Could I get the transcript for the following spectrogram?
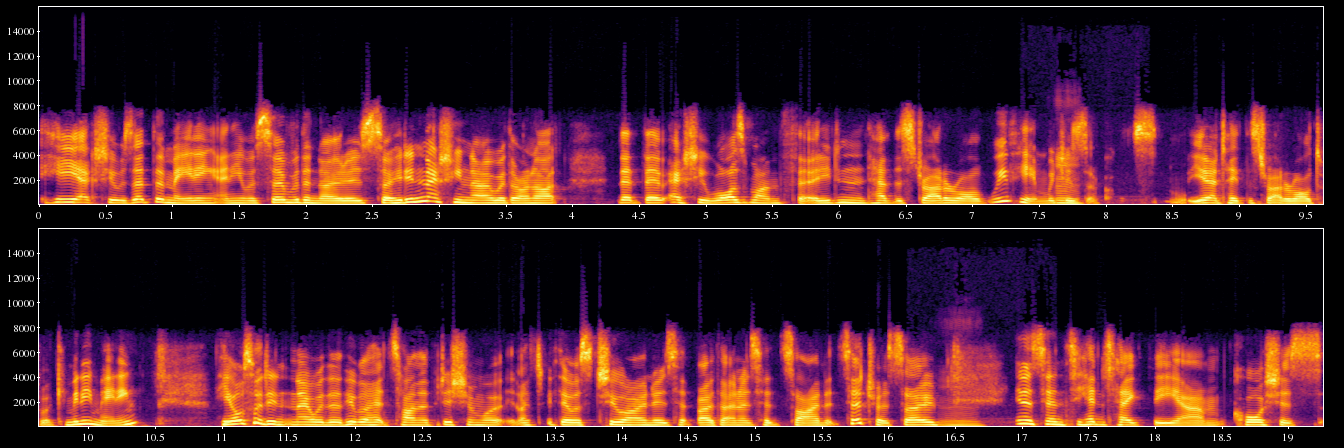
he actually was at the meeting and he was served with a notice, so he didn't actually know whether or not that there actually was one third. He didn't have the strata roll with him, which mm. is, of course, you don't take the strata roll to a committee meeting. He also didn't know whether the people that had signed the petition were, like, if there was two owners, that both owners had signed, etc. So, mm. in a sense, he had to take the um, cautious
